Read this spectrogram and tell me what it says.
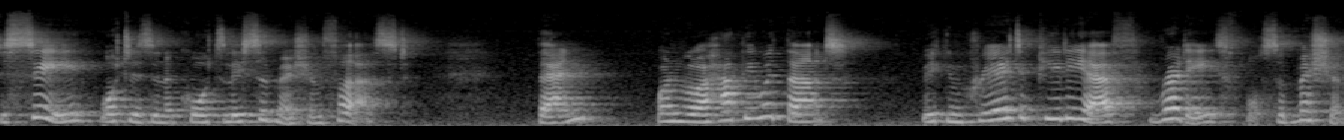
to see what is in a quarterly submission first. Then, when we are happy with that, we can create a PDF ready for submission.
